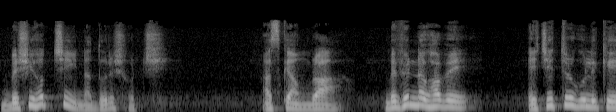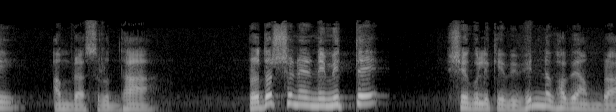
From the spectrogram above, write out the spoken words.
বেশি হচ্ছি না দূরে সরছি? আজকে আমরা বিভিন্নভাবে এই চিত্রগুলিকে আমরা শ্রদ্ধা প্রদর্শনের নিমিত্তে সেগুলিকে বিভিন্নভাবে আমরা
